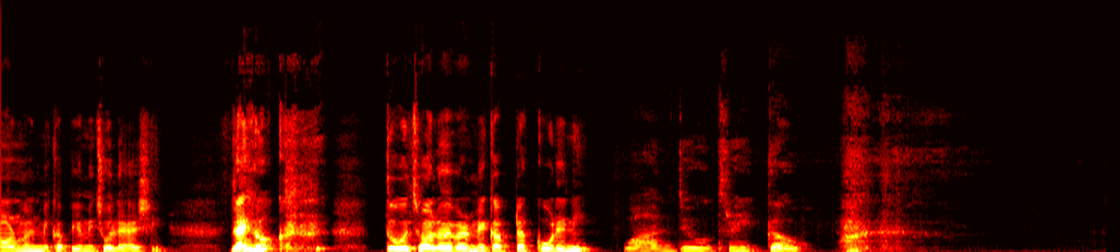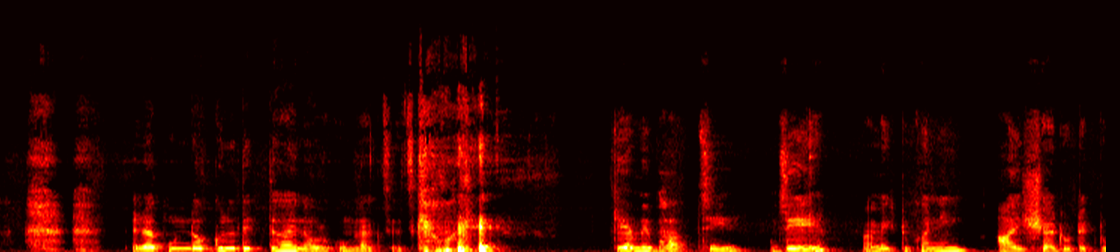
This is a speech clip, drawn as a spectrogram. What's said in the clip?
নর্মাল মেকআপে আমি চলে আসি। যাই হোক, তো চলো এবার মেকআপটা করে নিই one two three go raccoon ডগগুলো দেখতে হয় না? ওরকম লাগছে আজকে আমাকে। কে, আমি ভাবছি যে আমি একটুখানি আই শ্যাডোটা একটু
